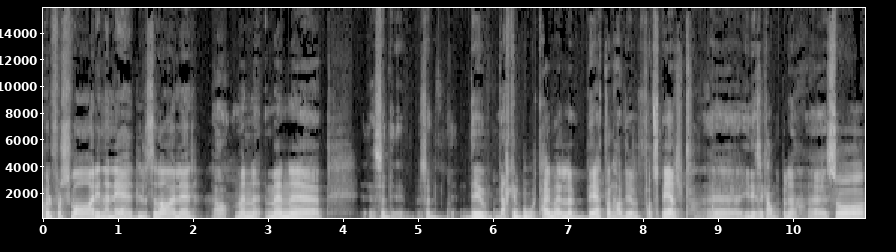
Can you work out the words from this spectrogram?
For forsvare inn en ledelse, da, eller Ja, men, men eh, så, så det er jo verken Botheim eller Veton hadde fått spilt eh, i disse kampene. Eh, så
